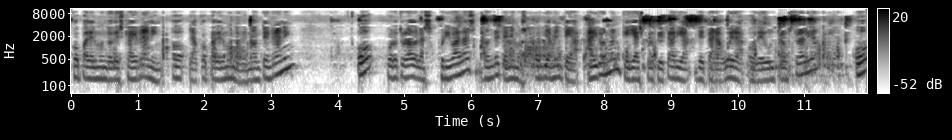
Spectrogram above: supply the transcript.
Copa del Mundo de Skyrunning o la Copa del Mundo de Mountain Running, o por otro lado las privadas donde tenemos obviamente a Ironman que ya es propietaria de Taragüera o de Ultra Australia o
